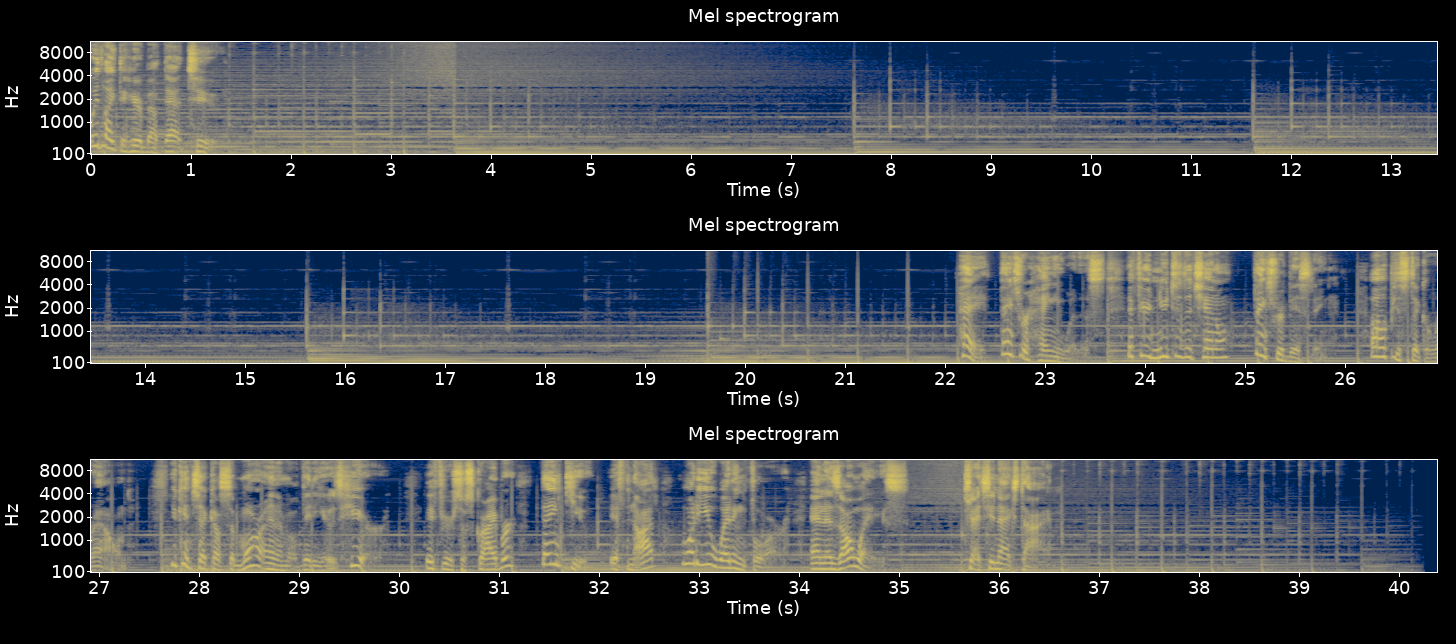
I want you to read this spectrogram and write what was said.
We'd like to hear about that too. Hey, thanks for hanging with us. If you're new to the channel, thanks for visiting. I hope you stick around. You can check out some more animal videos here. If you're a subscriber, thank you. If not, what are you waiting for? And as always, catch you next time.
